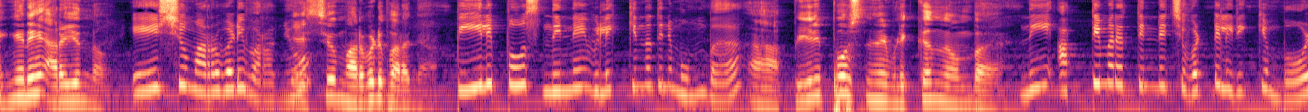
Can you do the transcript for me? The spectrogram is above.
എങ്ങനെ അറിയുന്നു? യേശു മറുപടി പറഞ്ഞു യേശു മറുപടി പറഞ്ഞു പീലിപ്പോസ് നിന്നെ വിളിക്കുന്നതിന് മുമ്പ് ആ പീലിപ്പോസ് നിന്നെ വിളിക്കുന്ന മുമ്പ് നീ അത്തിമരത്തിന്റെ ചുവട്ടിലിരിക്കുമ്പോൾ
